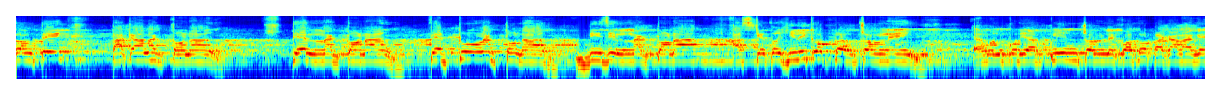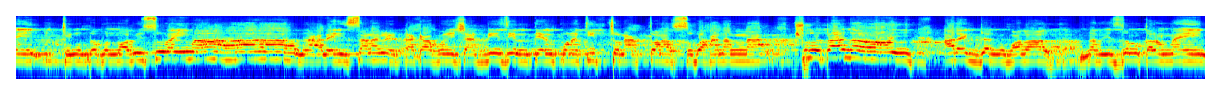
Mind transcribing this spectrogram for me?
চলতে টাকা লাগতো না। তেল লাগতো না, পেট্রোল লাগতো না, ডিজেল লাগতো না। আজকে তো হেলিকপ্টার চললেই এমন করিয়া প্লেন চললে কত টাকা লাগে? কিন্তু নবী সুলাইমান আলাইহিস সালামের টাকা পয়সা, ডিজেল, তেল কোনো কিচ্ছু লাগতো না, সুবহানাল্লাহ। শুধু তা নয়, আরেকজন হলো নবী যুলকারনাইন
